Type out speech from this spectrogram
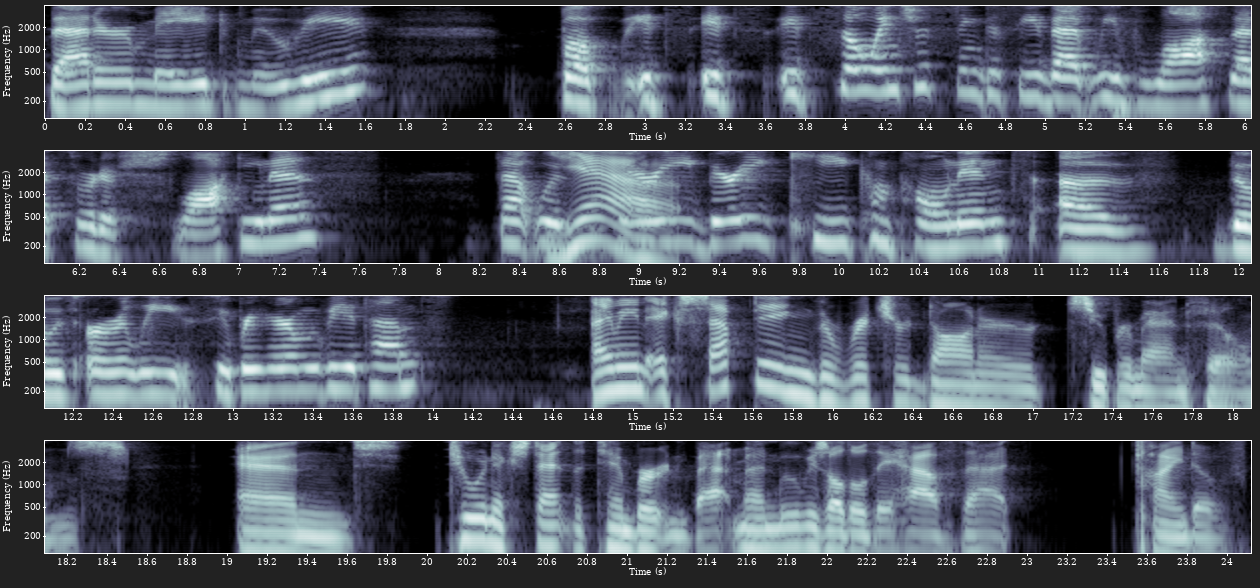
better made movie but it's it's it's so interesting to see that we've lost that sort of schlockiness that was Yeah. very very key component of those early superhero movie attempts I mean, accepting the Richard Donner Superman films and to an extent the Tim Burton Batman movies, although they have that kind of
